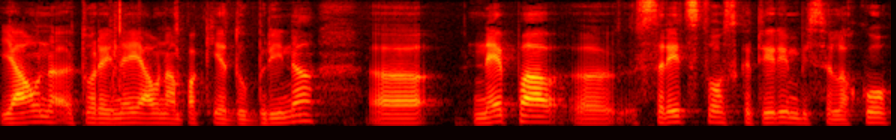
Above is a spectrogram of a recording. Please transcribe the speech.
Javna, torej ne javna, ampak je dobrina. Uh, ne pa uh, sredstvo, s katerim bi se lahko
